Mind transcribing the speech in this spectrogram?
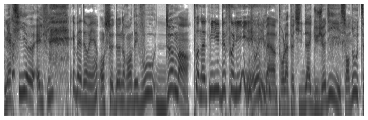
Merci euh, Elfie. Eh ben de rien. On se donne rendez-vous demain. Pour notre minute de folie. Et oui, ben, pour la petite blague du jeudi, sans doute.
